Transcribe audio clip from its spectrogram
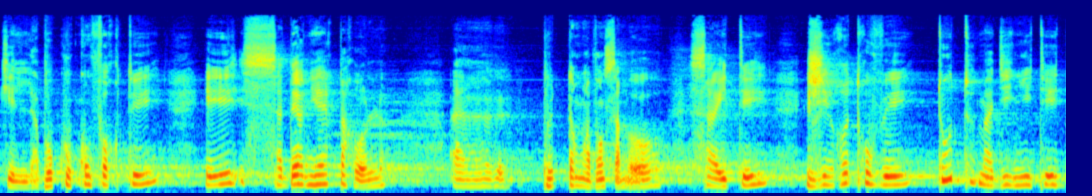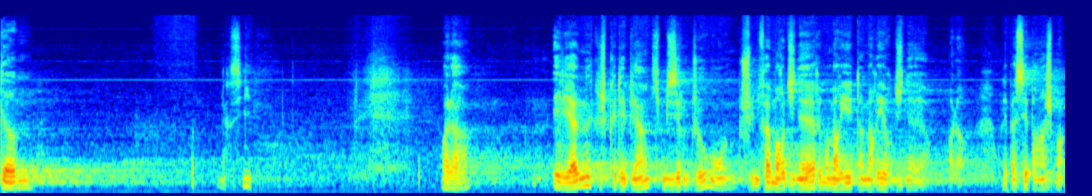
qui l'a beaucoup conforté, et sa dernière parole, euh, peu de temps avant sa mort, ça a été J'ai retrouvé toute ma dignité d'homme. Merci. Voilà. Eliane, que je connais bien, qui me disait l'autre jour, je suis une femme ordinaire et mon mari est un mari ordinaire. Voilà. On est passé par un chemin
